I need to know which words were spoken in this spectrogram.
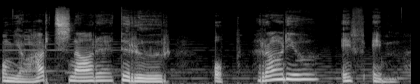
om jou hartsnare te roer op Radio FM.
